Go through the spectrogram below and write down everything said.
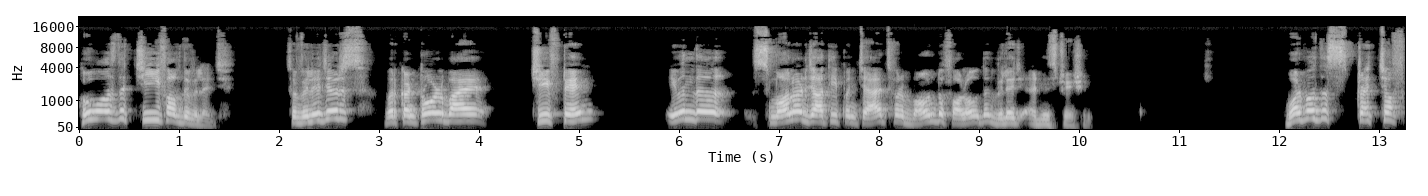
Who was the chief of the village? So villagers were controlled by chieftain. Even the smaller Jati panchayats were bound to follow the village administration. What was the stretch of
